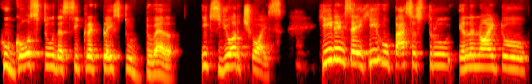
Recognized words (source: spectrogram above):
who goes to the secret place to dwell. It's your choice. He didn't say he who passes through Illinois to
